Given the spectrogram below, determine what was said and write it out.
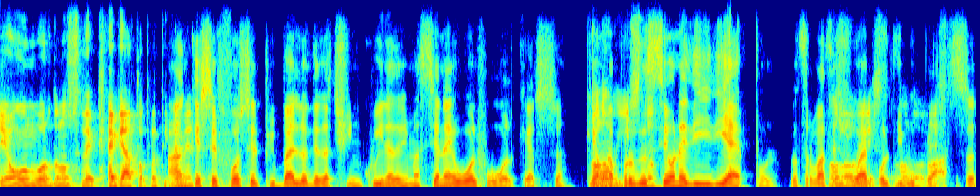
Che Onward non se l'è cagato praticamente. anche se forse il più bello della cinquina d'animazione è Wolf Walkers, che Non è una visto. produzione di, di Apple, lo trovate Non su Apple visto, TV Plus.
